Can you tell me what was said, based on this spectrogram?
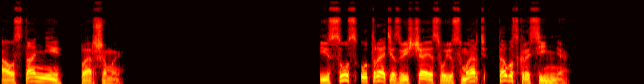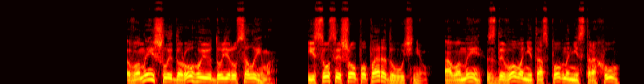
а останні першими. Ісус утретє звіщає свою смерть та Воскресіння. Вони йшли дорогою до Єрусалима. Ісус ішов попереду учнів, а вони, здивовані та сповнені страху,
